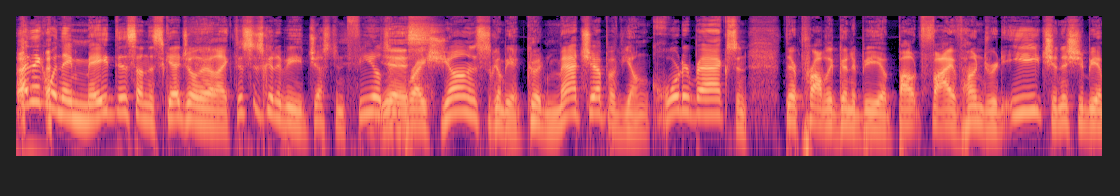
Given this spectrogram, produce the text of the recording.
I think when they made this on the schedule, they're like, this is going to be Justin Fields and Yes. Bryce Young. This is going to be a good matchup of young quarterbacks, and they're probably going to be about 500 each. And this should be a.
